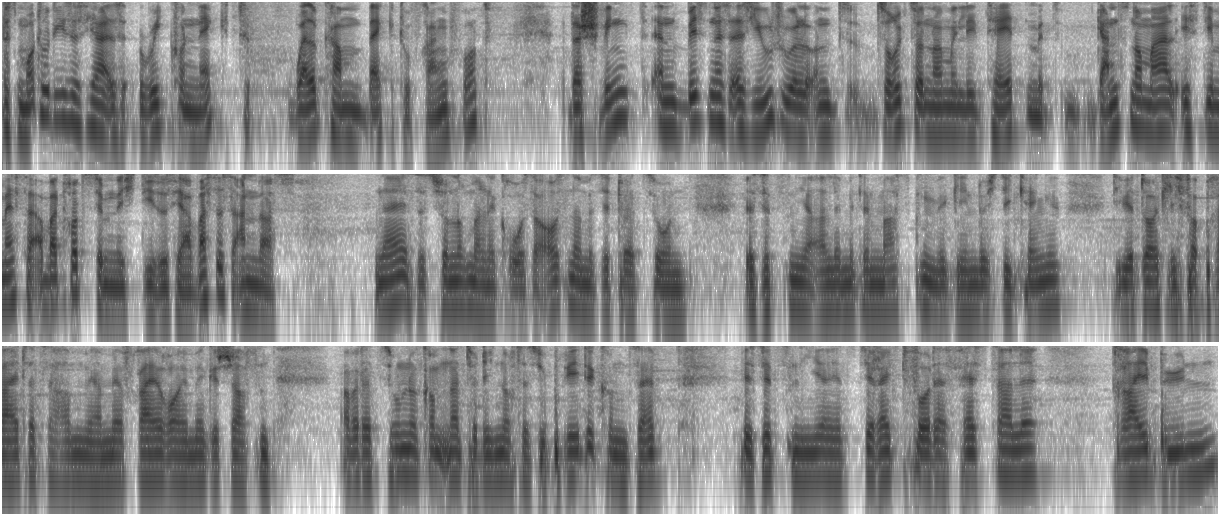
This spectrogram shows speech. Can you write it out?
Das Motto dieses Jahr ist Reconnect, Welcome Back to Frankfurt. Da schwingt ein Business as usual und zurück zur Normalität mit. Ganz normal ist die Messe aber trotzdem nicht dieses Jahr. Was ist anders? Nein, es ist schon nochmal eine große Ausnahmesituation. Wir sitzen hier alle mit den Masken, wir gehen durch die Gänge, die wir deutlich verbreitert haben. Wir haben mehr Freiräume geschaffen. Aber dazu kommt natürlich noch das hybride Konzept. Wir sitzen hier jetzt direkt vor der Festhalle, drei Bühnen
